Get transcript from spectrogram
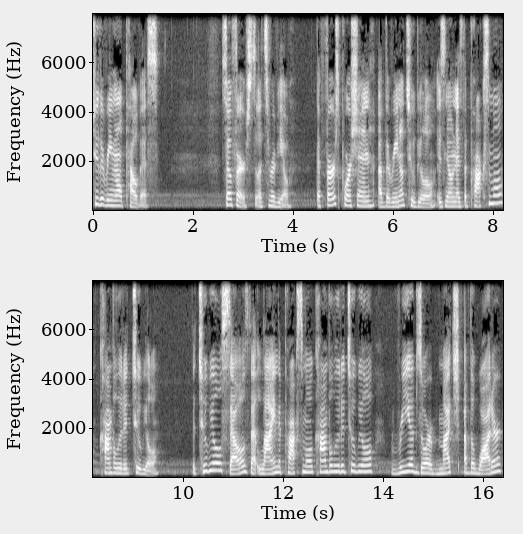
to the renal pelvis. So, first, let's review. The first portion of the renal tubule is known as the proximal convoluted tubule. The tubule cells that line the proximal convoluted tubule reabsorb much of the water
